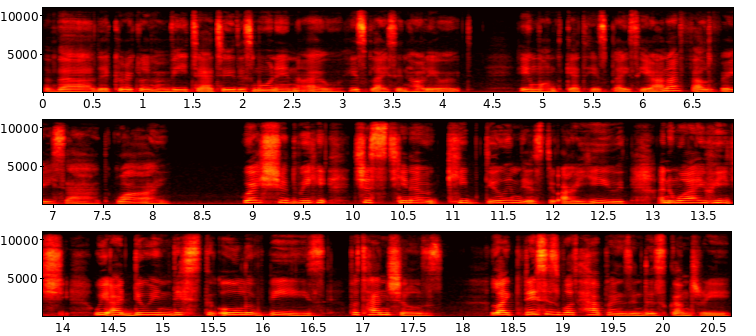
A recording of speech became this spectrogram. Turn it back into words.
the the curriculum vitae to this morning. Oh, his place in Hollywood. He won't get his place here, and I felt very sad. Why? Why should we just, you know, keep doing this to our youth? And why we, sh- we are doing this to all of these potentials? Like, this is what happens in this country.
